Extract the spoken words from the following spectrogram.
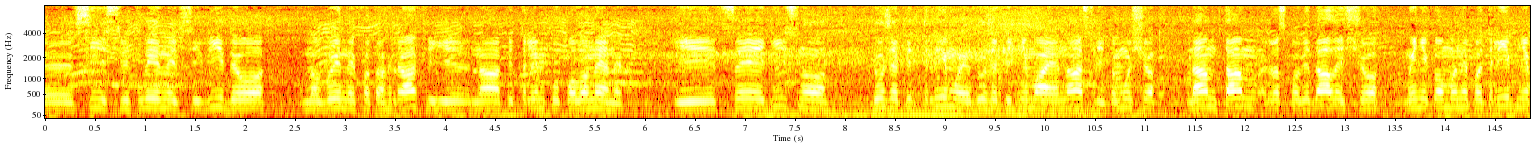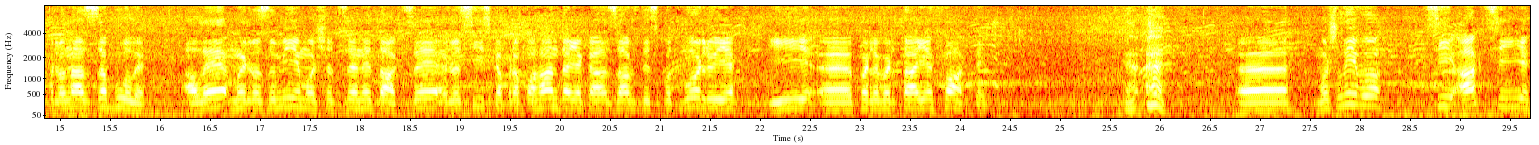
е, всі світлини, всі відео, новини, фотографії на підтримку полонених. І це дійсно дуже підтримує, дуже піднімає настрій, тому що нам там розповідали, що ми нікому не потрібні, про нас забули. Але ми розуміємо, що це не так. Це російська пропаганда, яка завжди спотворює і е, перевертає факти. Е, можливо, ці акції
